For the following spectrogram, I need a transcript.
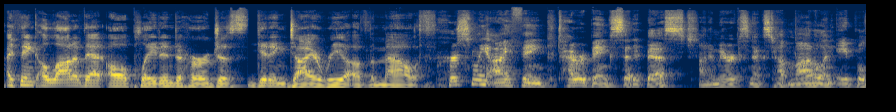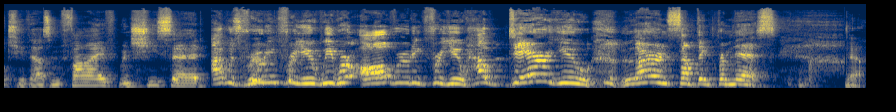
I think a lot of that all played into her just getting diarrhea of the mouth. Personally, I think Tyra Banks said it best on America's Next Top Model in April 2005 when she said, I was rooting for you. We were all rooting for you. How dare you learn something from this? Yeah.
